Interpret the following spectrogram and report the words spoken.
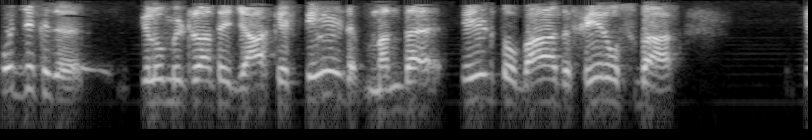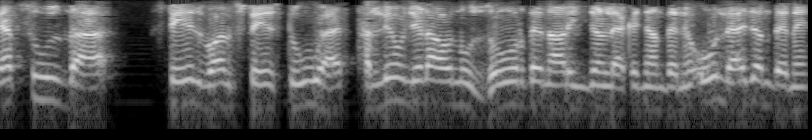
ਕੁਝ ਕਿਲੋਮੀਟਰਾਂ ਤੇ ਜਾ ਕੇ ਟੇਡ ਮੰਦਾ ਟੇਡ ਤੋਂ ਬਾਅਦ ਫਿਰ ਉਸ ਦਾ ਕੈਪਸੂਲ ਦਾ ਸਟੇਜ 1 ਸਟੇਜ 2 ਹੈ। ਥੱਲੇੋਂ ਜਿਹੜਾ ਉਹਨੂੰ ਜ਼ੋਰ ਦੇ ਨਾਲ ਇੰਜਨ ਲੈ ਕੇ ਜਾਂਦੇ ਨੇ, ਉਹ ਲੈ ਜਾਂਦੇ ਨੇ।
